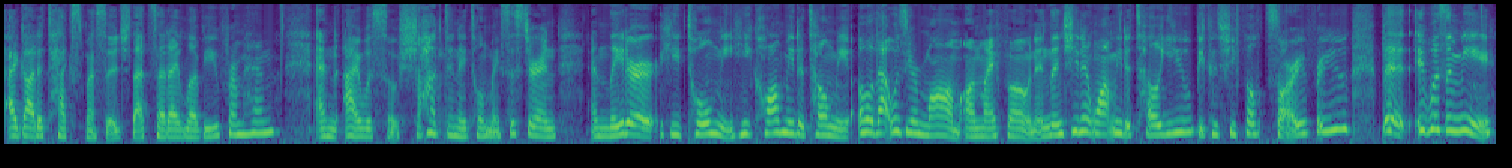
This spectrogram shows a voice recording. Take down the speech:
I got a text message that said "I love you" from him, and I was so shocked. And I told my sister, and and later he told me he called me to tell me, "Oh, that was your mom on my phone," and then she didn't want me to tell you because she felt sorry for you, but it wasn't me.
